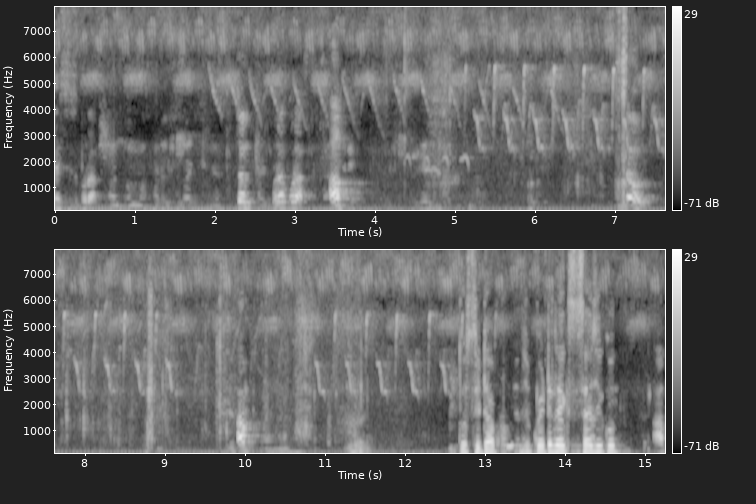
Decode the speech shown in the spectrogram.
দেশ করা চল করা করা আপ তো সিট আপ যে পেটের এক্সারসাইজ को आप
